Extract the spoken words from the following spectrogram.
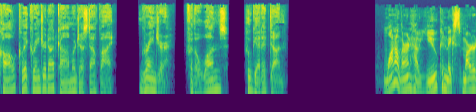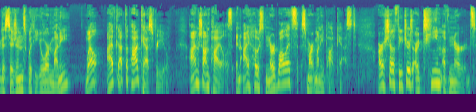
Call clickgrainger.com or just stop by. Grainger for the ones who get it done. Want to learn how you can make smarter decisions with your money? Well, I've got the podcast for you. I'm Sean Pyles, and I host NerdWallet's Smart Money Podcast. Our show features our team of nerds,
